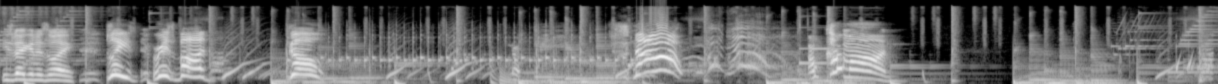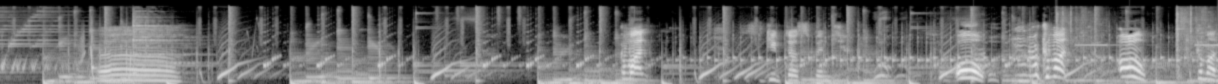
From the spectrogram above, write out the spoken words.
He's making his way. Please, respawn! Go! No! No! Oh, come on! Uh. Keep those spins. Oh! oh! Come on! Oh! Come on.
